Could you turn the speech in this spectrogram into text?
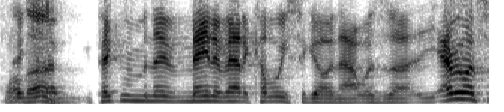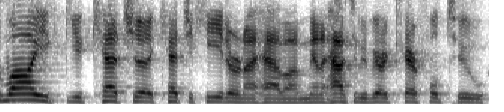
Well picked done. Him, picked him in the main event a couple weeks ago, and that was uh, every once in a while you, you catch a catch a heater, and I have. I'm going to have to be very careful to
